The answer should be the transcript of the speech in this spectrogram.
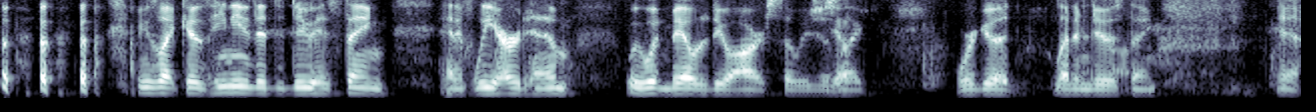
he was like, "Because he needed to do his thing, and if we heard him, we wouldn't be able to do ours. So we just Yep. like, we're good. Let him do his awesome. thing." Yeah.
